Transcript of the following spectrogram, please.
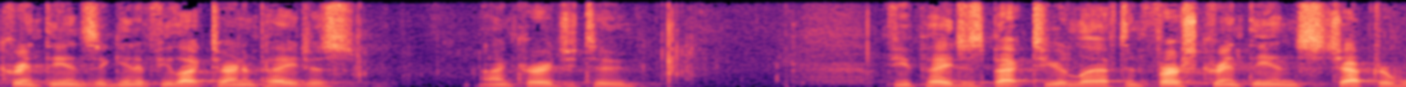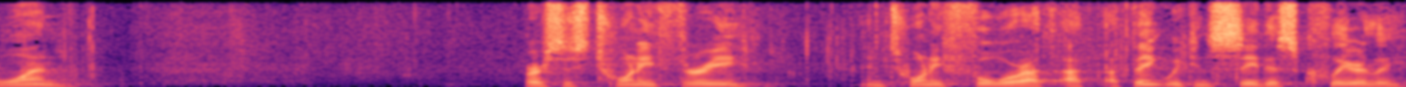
Corinthians, again, if you like turning pages, I encourage you to. A few pages back to your left. In 1 Corinthians chapter 1, verses 23 and 24, I, I, I think we can see this clearly.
